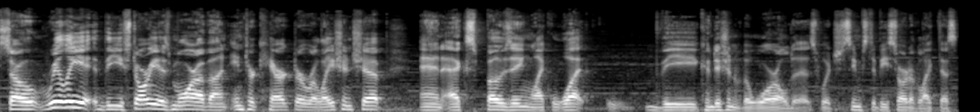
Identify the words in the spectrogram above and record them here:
so really, the story is more of an inter-character relationship and exposing like what the condition of the world is, which seems to be sort of like this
